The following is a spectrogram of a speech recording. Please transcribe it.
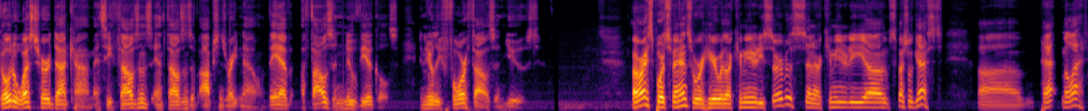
Go to westherr.com and see thousands and thousands of options right now. They have a thousand new vehicles and nearly 4,000 used. All right, sports fans, we're here with our community service and our community uh, special guest, uh, Pat Millett.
